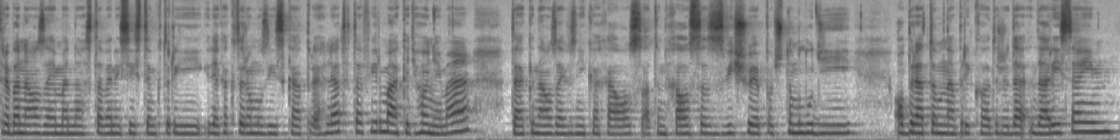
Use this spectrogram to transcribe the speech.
treba naozaj mať nastavený systém, ktorý, vďaka ktorému získa prehľad tá firma. A keď ho nemá, tak naozaj vzniká chaos a ten chaos sa zvyšuje počtom ľudí, obratom napríklad, že da, darí sa im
